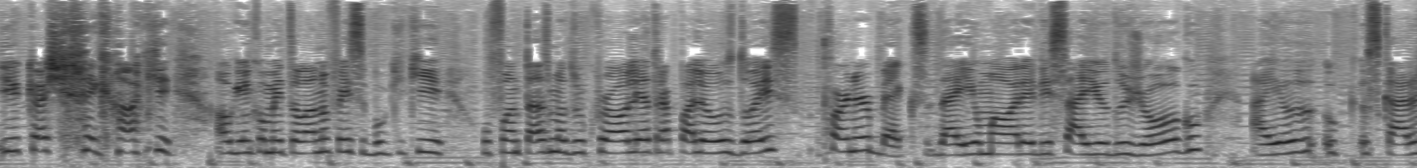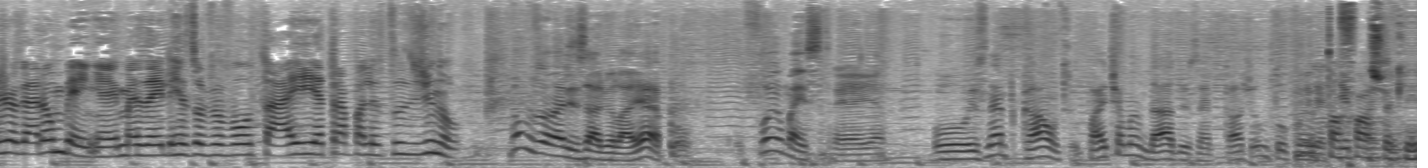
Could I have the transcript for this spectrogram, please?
E o que eu achei legal é que alguém comentou lá no Facebook que o fantasma do Crowley atrapalhou os dois cornerbacks. Daí uma hora ele saiu do jogo, aí o, o, os caras jogaram bem. Aí, mas aí ele resolveu voltar e atrapalhou tudo de novo. Vamos analisar o Eli Apple? Foi uma estreia. O snap count, o pai tinha mandado o snap count, eu não tô com ele Tá aqui. fácil aqui,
